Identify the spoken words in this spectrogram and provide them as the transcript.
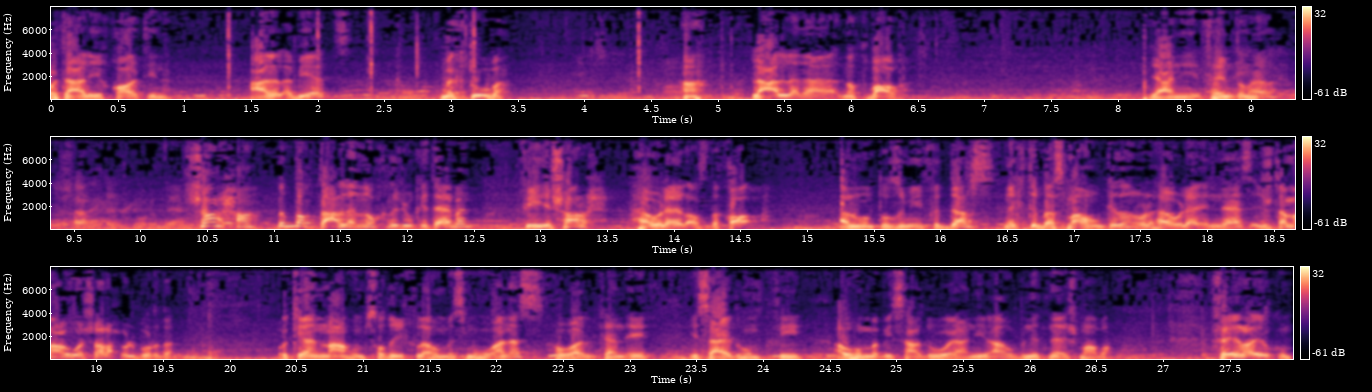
وتعليقاتنا على الأبيات مكتوبة. ها؟ لعلنا نطبعها يعني فهمتم هذا؟ شرح البرد شرحة بالضبط. لعلنا نخرج كتابا فيه شرح هؤلاء الأصدقاء المنتظمين في الدرس. نكتب أسمائهم كده نقول هؤلاء الناس اجتمعوا وشرحوا البردة. وكان معهم صديق لهم اسمه أنس هو اللي كان إيه يساعدهم في أو هم بيساعدوه يعني أو بنتناقش مع بعض. فإيه رأيكم؟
